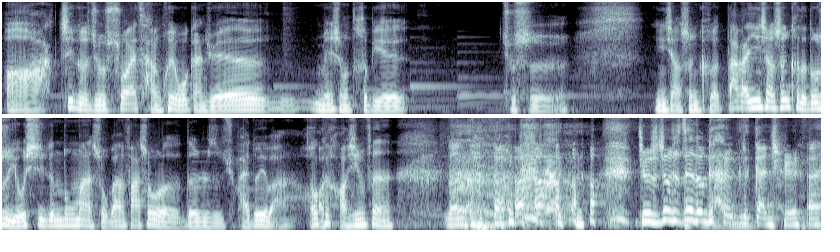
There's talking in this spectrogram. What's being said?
啊，这个就说来惭愧，我感觉没什么特别就是印象深刻。大概印象深刻的都是游戏跟动漫首办发售了的日子去排队吧。好 OK 好兴奋，就是就是这种感感觉。哎，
